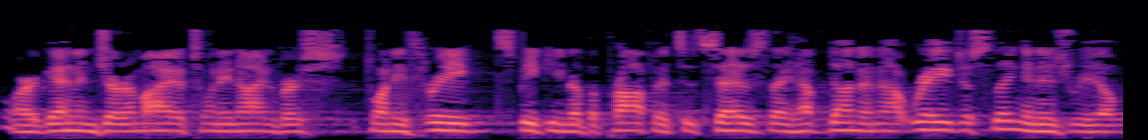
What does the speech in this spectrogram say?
Or again in Jeremiah 29 verse 23, speaking of the prophets, it says, they have done an outrageous thing in Israel.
